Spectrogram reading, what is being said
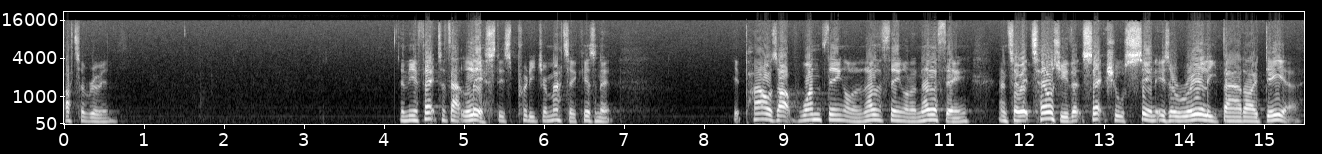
Utter ruin. And the effect of that list is pretty dramatic, isn't it? It piles up one thing on another thing on another thing, and so it tells you that sexual sin is a really bad idea.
